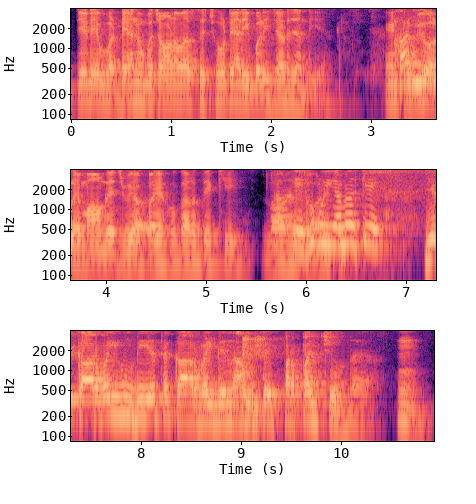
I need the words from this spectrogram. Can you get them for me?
ਜਿਹੜੇ ਵੱਡਿਆਂ ਨੂੰ ਬਚਾਉਣ ਵਾਸਤੇ ਛੋਟਿਆਂ ਦੀ ਬਲੀ ਚੜ ਜਾਂਦੀ ਹੈ। ਇੰਟਰਵਿਊ ਵਾਲੇ ਮਾਮਲੇ 'ਚ ਵੀ ਆਪਾਂ ਇਹੋ ਗੱਲ ਦੇਖੀ ਲਾਰੈਂਸ ਇਹੋ ਹੀ ਆ ਨਾ ਕਿ ਜੇ ਕਾਰਵਾਈ ਹੁੰਦੀ ਹੈ ਤਾਂ ਕਾਰਵਾਈ ਦੇ ਨਾਮ ਤੇ ਪਰਪੰਚ ਹੁੰਦਾ ਹੈ। ਹੂੰ।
